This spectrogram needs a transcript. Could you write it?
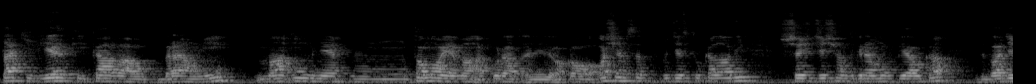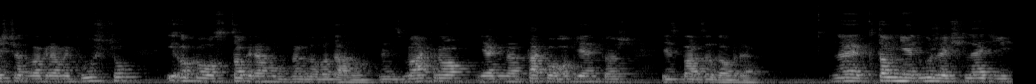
Taki wielki kawał brownie ma u mnie, mm, to moje ma akurat y, około 820 kalorii, 60 gramów białka, 22 gramy tłuszczu i około 100 gramów węglowodanów, więc makro jak na taką objętość jest bardzo dobre. No jak kto mnie dłużej śledzi,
